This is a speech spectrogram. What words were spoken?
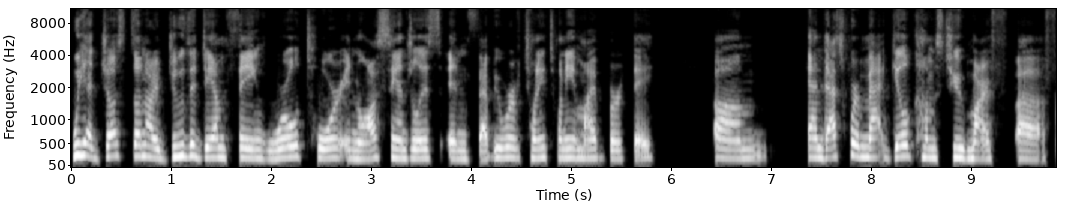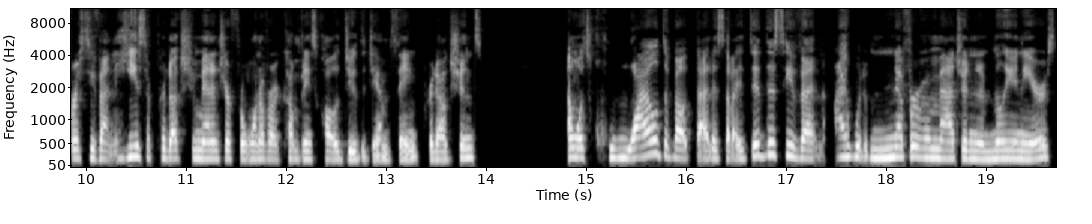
We had just done our Do the Damn Thing world tour in Los Angeles in February of 2020 in my birthday. Um, And that's where Matt Gill comes to my uh, first event. He's a production manager for one of our companies called Do the Damn Thing Productions. And what's wild about that is that I did this event. I would have never imagined in a million years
